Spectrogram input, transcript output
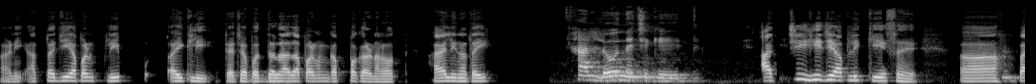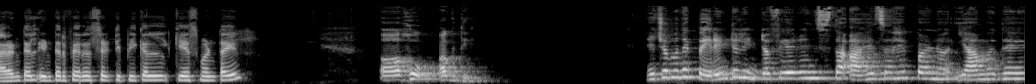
आणि आता जी आपण क्लिप ऐकली त्याच्याबद्दल आज आपण गप्पा करणार आहोत. हाय लीनाताई हॅलो नचिकेत. आजची ही जी आपली केस आहे पॅरेंटल इंटरफेरन्स टिपिकल केस म्हणता येईल? हो अगदी. ह्याच्यामध्ये पेरेंटल इंटरफिअरन्स तर आहेच आहे पण यामध्ये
